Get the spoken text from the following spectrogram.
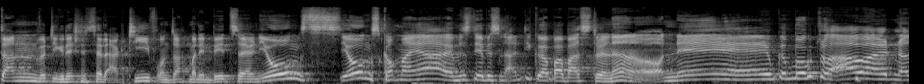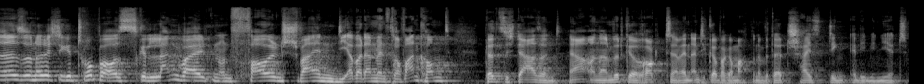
dann wird die Gedächtniszelle aktiv und sagt mal den B-Zellen, Jungs, Jungs, kommt mal her, wir müssen hier ein bisschen Antikörper basteln, ne? Oh nee, ich hab keinen Bock zu arbeiten. Also das ist so eine richtige Truppe aus gelangweilten und faulen Schweinen, die aber dann, wenn es drauf ankommt, plötzlich da sind. Ja, und dann wird gerockt, dann werden Antikörper gemacht und dann wird das scheiß Ding eliminiert.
